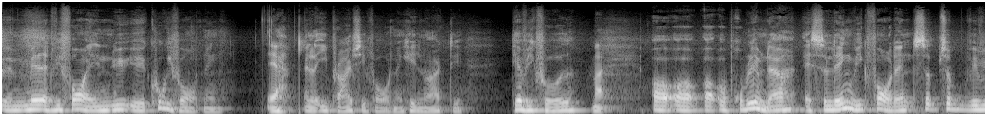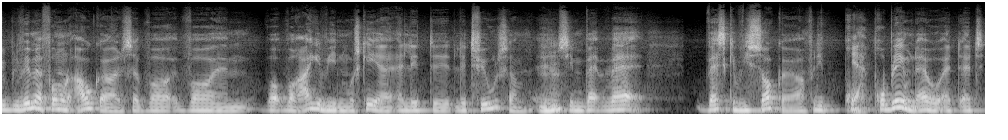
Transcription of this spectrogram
øh, med at vi får en ny øh, cookie-forordning, Ja, eller e-privacy-forordning, helt nøjagtigt. Det har vi ikke fået. nej. Og, og, og, og problemet er, at så længe vi ikke får den, så, så vil vi blive ved med at få nogle afgørelser, hvor, hvor, øhm, hvor, hvor rækkevidden måske er, er lidt, øh, lidt tvivlsom. Mm-hmm. Sige, hvad, hvad, hvad skal vi så gøre? Fordi pro- Ja. problemet er jo, at, at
